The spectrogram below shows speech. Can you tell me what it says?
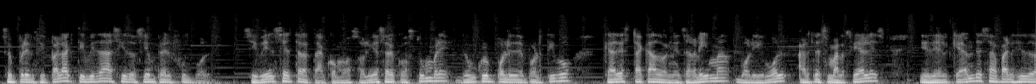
su principal actividad ha sido siempre el fútbol, si bien se trata, como solía ser costumbre, de un club polideportivo que ha destacado en esgrima, voleibol, artes marciales y del que han desaparecido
